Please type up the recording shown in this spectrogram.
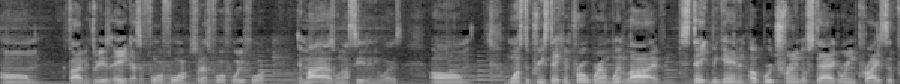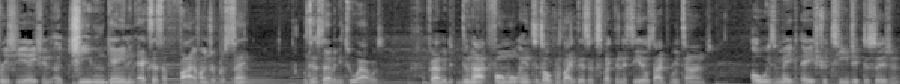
Um, 5 and 3 is 8, that's a 4 4, so that's 444 in my eyes when I see it, anyways. Um, once the pre-staking program went live, Stake began an upward trend of staggering price appreciation, achieving gain in excess of 500% within 72 hours. Family, do not FOMO into tokens like this expecting to see those type of returns. Always make a strategic decision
